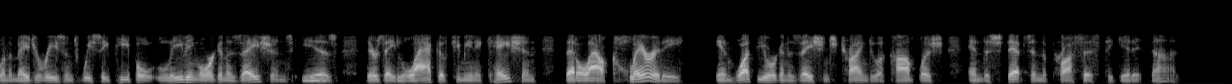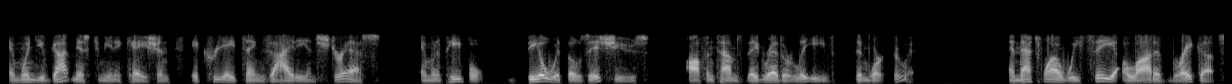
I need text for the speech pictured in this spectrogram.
One of the major reasons we see people leaving organizations mm-hmm. is there's a lack of communication that allow clarity in what the organization's trying to accomplish and the steps in the process to get it done. And when you've got miscommunication, it creates anxiety and stress. And when people deal with those issues, oftentimes they'd rather leave than work through it. And that's why we see a lot of breakups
